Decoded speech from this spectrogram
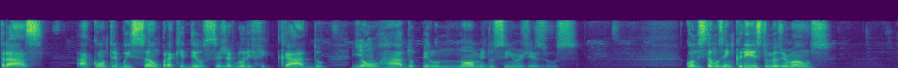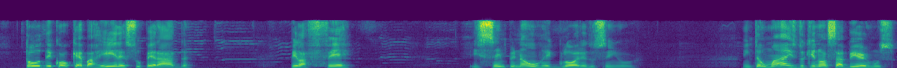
traz a contribuição para que Deus seja glorificado e honrado pelo nome do Senhor Jesus. Quando estamos em Cristo, meus irmãos, toda e qualquer barreira é superada pela fé e sempre na honra e glória do Senhor. Então, mais do que nós sabermos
